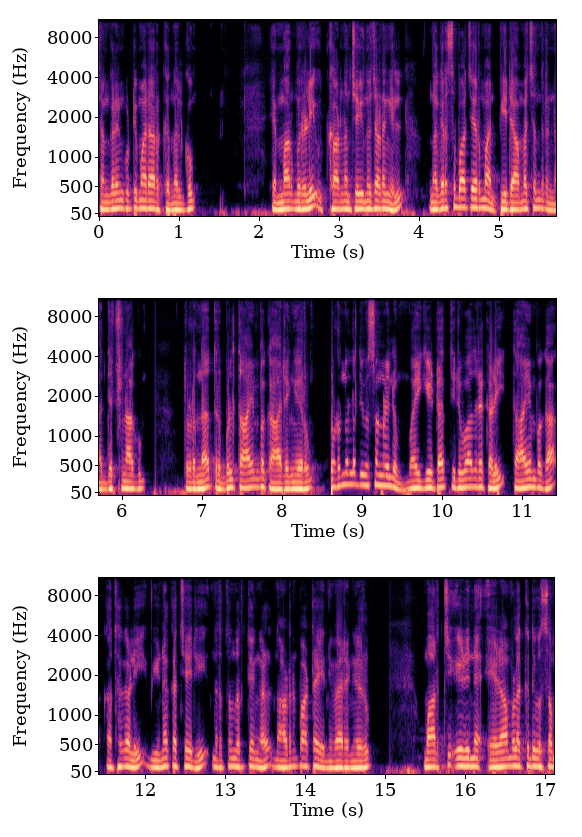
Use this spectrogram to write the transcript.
ശങ്കരൻകുട്ടിമാരാർക്ക് നൽകും. എം ആർ മുരളി ഉദ്ഘാടനം ചെയ്യുന്ന ചടങ്ങിൽ നഗരസഭാ ചെയർമാൻ പി രാമചന്ദ്രൻ അധ്യക്ഷനാകും. തുടർന്ന് ത്രിപിൾ തായമ്പക അരങ്ങേറും. തുടർന്നുള്ള ദിവസങ്ങളിലും വൈകിട്ട് തിരുവാതിരക്കളി തായമ്പക കഥകളി വീണ കച്ചേരി നൃത്തനൃത്യങ്ങൾ നാടൻപാട്ട് എന്നിവ അരങ്ങേറും. മാർച്ച് ഏഴിന് ഏഴാം വിളക്ക് ദിവസം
